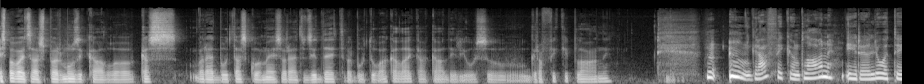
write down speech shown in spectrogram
Es pavaicāšu par muzikālo, kas varētu būt tas, ko mēs varētu dzirdēt, varbūt tuvākā laikā, kādi ir jūsu grafiki plāni. grafiki un plāni ir ļoti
